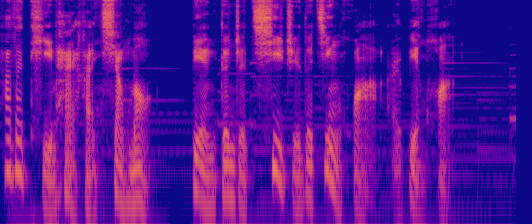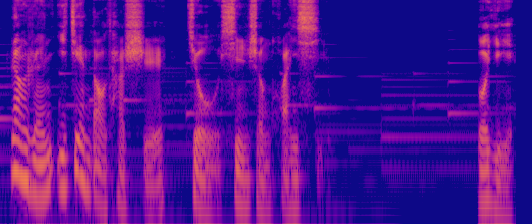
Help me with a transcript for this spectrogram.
他的体态和相貌便跟着气质的进化而变化，让人一见到他时就心生欢喜。所以。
